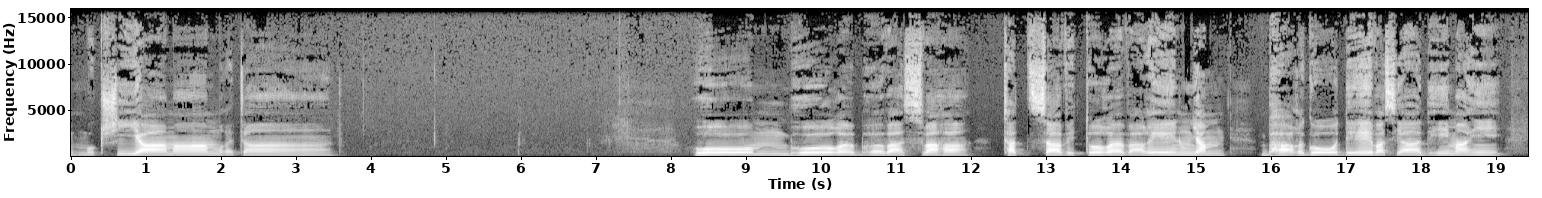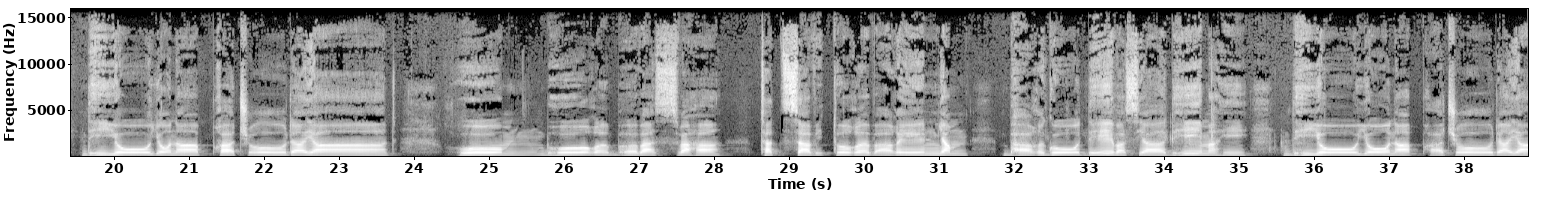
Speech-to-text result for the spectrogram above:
Om Bhurabhavasvaha Tatsaviturvarenyam Bhargo devasya dhimahi dhiyo yona prachodayat Om bhur bhavasvaha tatsaviturvarenyam Bhargo devasya dhimahi dhiyo yona prachodayat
